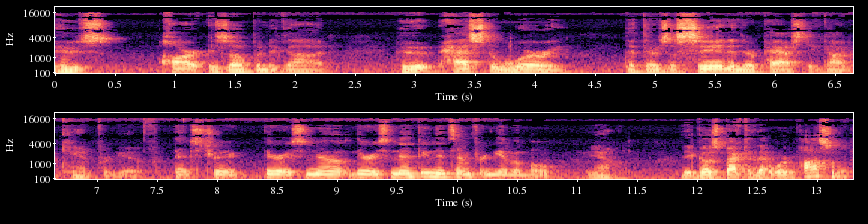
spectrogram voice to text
whose heart is open to God, who has to worry that there's a sin in their past that God can't forgive. That's true. There is no there is nothing that's unforgivable. Yeah. It goes back to that word possible.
